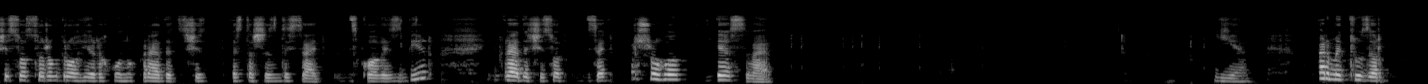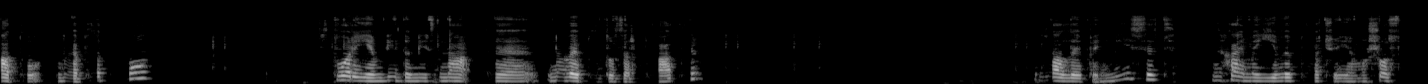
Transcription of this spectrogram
642 рахунок кредит 360 військовий збір і кредит 651 ЄСВ. Є. Тепер ми цю зарплату виплатимо, створюємо відомість на, е, на виплату зарплати за липень місяць. Нехай ми її виплачуємо 6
